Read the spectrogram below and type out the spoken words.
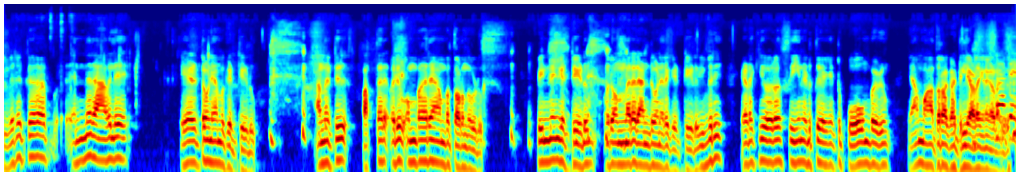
ഇവരൊക്കെ എന്നെ രാവിലെ ഏഴെട്ട് മണിയാകുമ്പോ കെട്ടിയിടും. എന്നിട്ട് പത്തര ഒരു ഒമ്പതര ആകുമ്പോൾ തുറന്നു വിടും. പിന്നെയും കെട്ടിയിടും. ഒരു ഒന്നര രണ്ട് മണി വരെ കെട്ടിയിടും. ഇവർ ഇടയ്ക്ക് ഓരോ സീൻ എടുത്തു കഴിഞ്ഞിട്ട് പോകുമ്പോഴും ഞാൻ മാത്രം ആ കട്ടിലെ അവിടെ ഇങ്ങനെ അതെ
